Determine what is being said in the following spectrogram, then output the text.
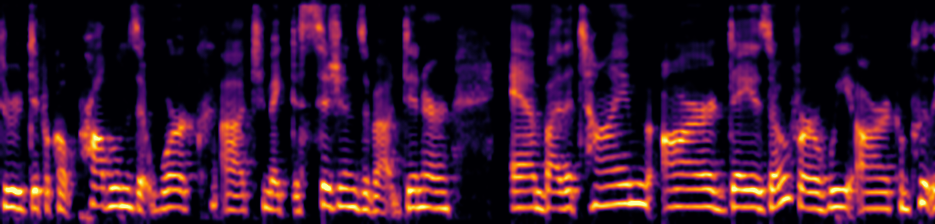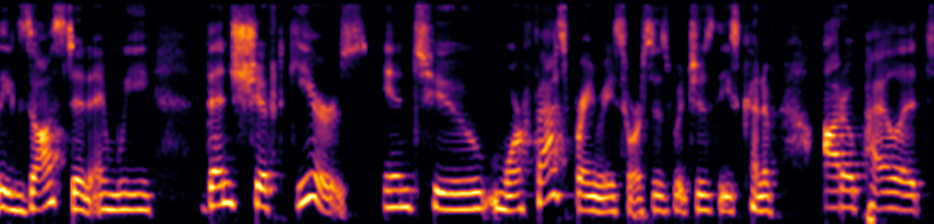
through difficult problems at work, uh, to make decisions about dinner. And by the time our day is over, we are completely exhausted and we then shift gears into more fast brain resources, which is these kind of autopilot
